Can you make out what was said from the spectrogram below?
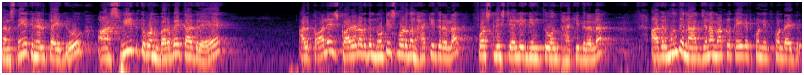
ನನ್ನ ಸ್ನೇಹಿತರು ಹೇಳ್ತಾ ಇದ್ರು, ಆ ಸ್ವೀಟ್ ತಗೊಂಡು ಬರಬೇಕಾದ್ರೆ, ಅಲ್ಲಿ ಕಾಲೇಜ್ ಕಾರಿಡಾರ್ದಲ್ಲಿ ನೋಟಿಸ್ ಬೋರ್ಡ್ದಲ್ಲಿ ಹಾಕಿದ್ರಲ್ಲ ಫಸ್ಟ್ ಲಿಸ್ಟ್ ಎಲ್ಲಿಗೆ ನಿಂತು ಅಂತ ಹಾಕಿದ್ರಲ್ಲ, ಅದ್ರ ಮುಂದೆ ನಾಲ್ಕು ಜನ ಮಕ್ಕಳು ಕೈ ಕಟ್ಕೊಂಡು ನಿಂತ್ಕೊಂಡ ಇದ್ರು.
